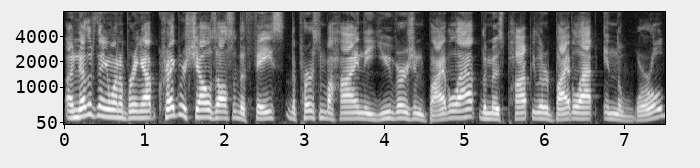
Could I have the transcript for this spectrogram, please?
another thing I want to bring up Craig Groeschel is also the face, the person behind the YouVersion Bible app, the most popular Bible app in the world.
